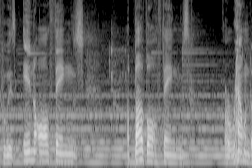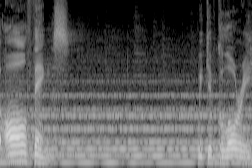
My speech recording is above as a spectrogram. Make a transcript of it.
who is in all things, above all things, around all things. We give glory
